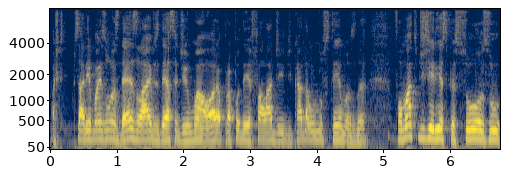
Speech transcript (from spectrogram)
acho que precisaria mais umas 10 lives dessa de uma hora para poder falar de, de, cada um dos temas, né? Formato de gerir as pessoas, o,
